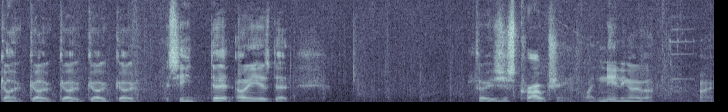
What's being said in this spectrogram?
Go, go, go, go, go. Is he dead? Oh, he is dead. I thought he was just crouching, like kneeling over. Right.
